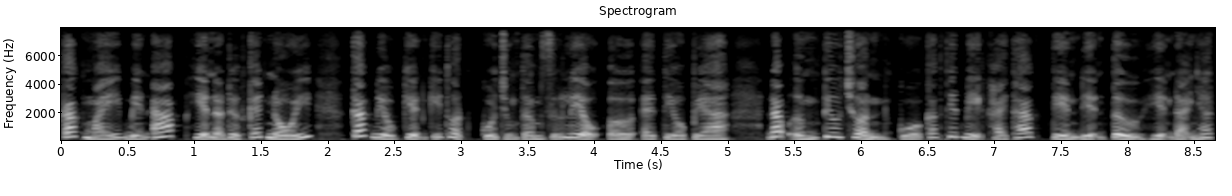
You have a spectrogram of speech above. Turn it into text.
các máy biến áp hiện đã được kết nối, các điều kiện kỹ thuật của trung tâm dữ liệu ở Ethiopia đáp ứng tiêu chuẩn của các thiết bị khai thác tiền điện tử hiện đại nhất.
